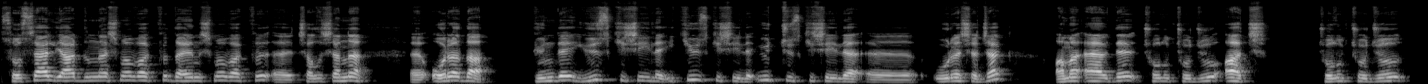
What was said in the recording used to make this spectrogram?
Sosyal Yardımlaşma Vakfı, Dayanışma Vakfı e, çalışanı e, orada günde 100 kişiyle, 200 kişiyle, 300 kişiyle e, uğraşacak ama evde çoluk çocuğu aç. Çoluk çocuğu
